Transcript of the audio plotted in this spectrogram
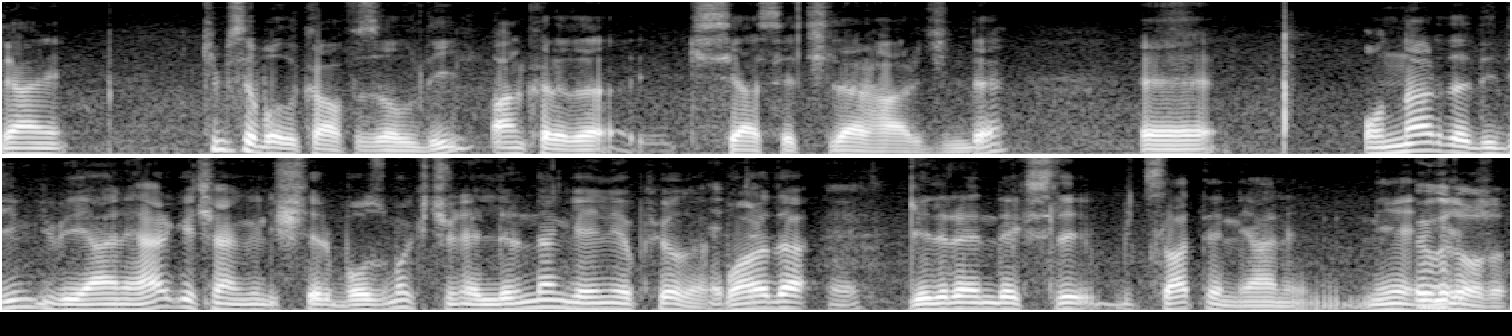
Yani kimse balık hafızalı değil. Ankara'daki siyasetçiler haricinde. Ee, onlar da dediğim gibi yani her geçen gün işleri bozmak için ellerinden geleni yapıyorlar. Evet, Bu arada evet. gelir endeksli zaten yani niye Öyle niye- doğdu.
